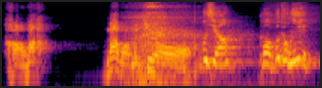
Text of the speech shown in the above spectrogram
好吧，那我们就 不行，我不同意。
